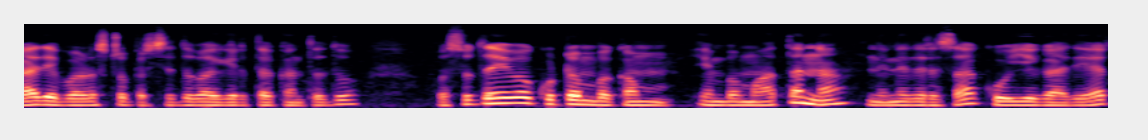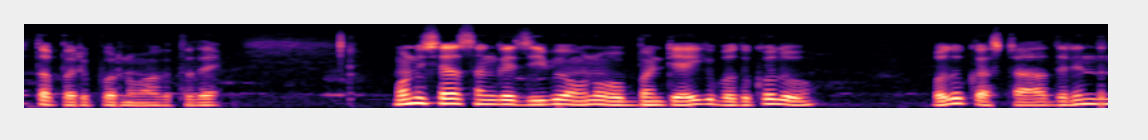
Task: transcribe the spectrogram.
ಗಾದೆ ಬಹಳಷ್ಟು ಪ್ರಸಿದ್ಧವಾಗಿರತಕ್ಕಂಥದ್ದು. ವಸುದೈವ ಕುಟುಂಬಕಂ ಎಂಬ ಮಾತನ್ನು ನೆನೆದರೆ ಸಾಕು, ಈ ಗಾದೆಯ ಅರ್ಥ ಪರಿಪೂರ್ಣವಾಗುತ್ತದೆ. ಮನುಷ್ಯ ಸಂಘಜೀವಿ ಅವನು ಒಬ್ಬಂಟಿಯಾಗಿ ಬದುಕಲು ಬದುಕಷ್ಟ ಕಷ್ಟ ಆದ್ದರಿಂದ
